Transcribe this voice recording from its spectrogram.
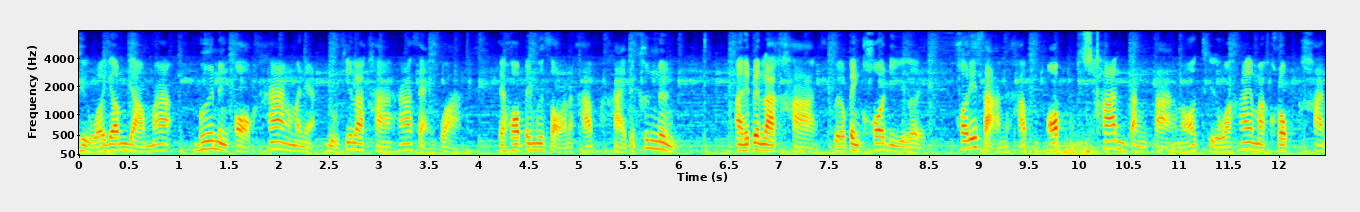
ถือว่าย่อมยาวมากมือหนึ่งออกห้างมาเนี่ยอยู่ที่ราคา 5 0 0แสนกว่า แต่พอเป็นมือสองนะครับหายไปครึ่งหนึ่ง อันนี้เป็นราคาถือว่าเป็นข้อดีเลย ข้อที่3นะครับออปชันต่างๆเนาะถือว่าให้มาครบคัน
